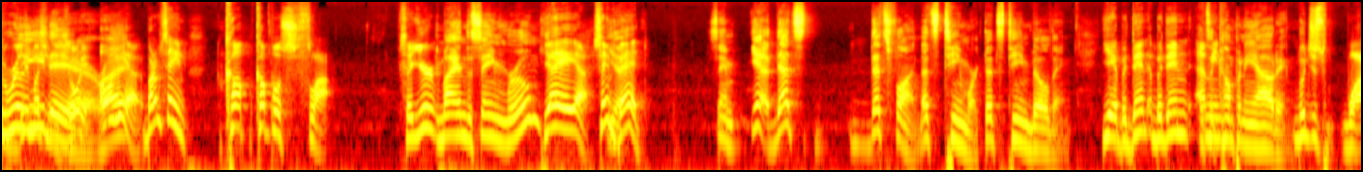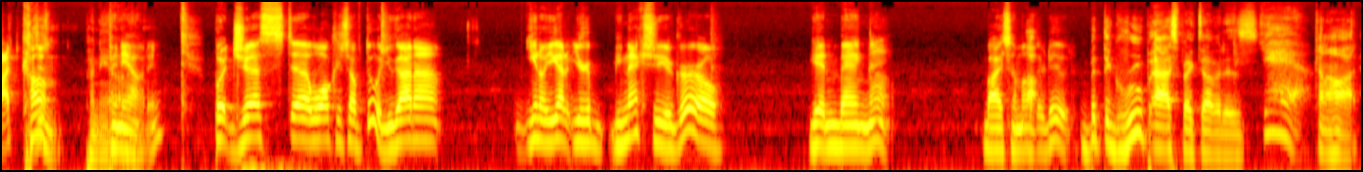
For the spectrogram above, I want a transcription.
would really be much enjoy there, it. Oh yeah, but I'm saying cou- couples flop. So you're Am I in the same room? yeah yeah yeah same Yeah. bed. Same. Yeah, that's that's fun. That's teamwork. That's team building. Yeah, but then but then I It's mean a company outing. we'll just what? Come, just outing. outing, but just uh, walk yourself through it. You gotta, you know, you gotta you're be next to your girl, getting banged out by some Uh, other dude. But the group aspect of it is Yeah. kind of hot.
